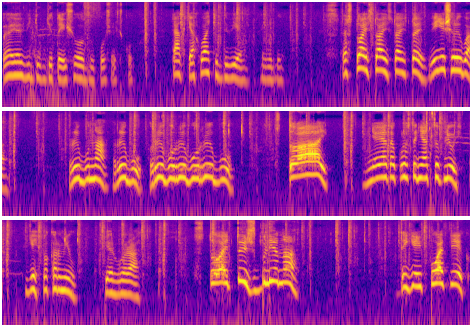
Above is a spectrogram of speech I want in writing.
А я видел где-то еще одну кошечку. Так, тебя хватит две рыбы. Да стой, стой, стой, стой. Видишь рыба? Рыбу на, рыбу, рыбу, рыбу, рыбу. Стой! Я, я так просто не отцеплюсь. Здесь покормил. Первый раз. Стой ты ж, блин, а! Да ей пофиг!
